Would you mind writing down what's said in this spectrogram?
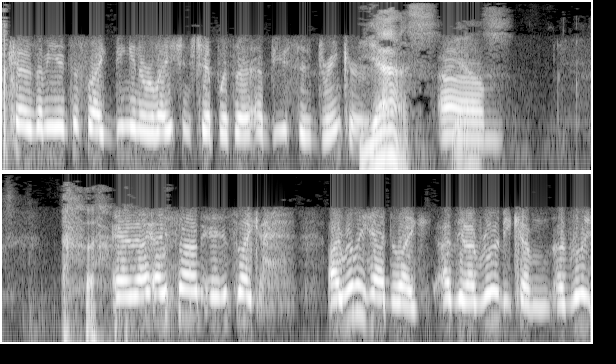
because I mean, it's just like being in a relationship with an abusive drinker. yes. Um, yes. and I, I found it's like I really had to like I mean I really become I really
